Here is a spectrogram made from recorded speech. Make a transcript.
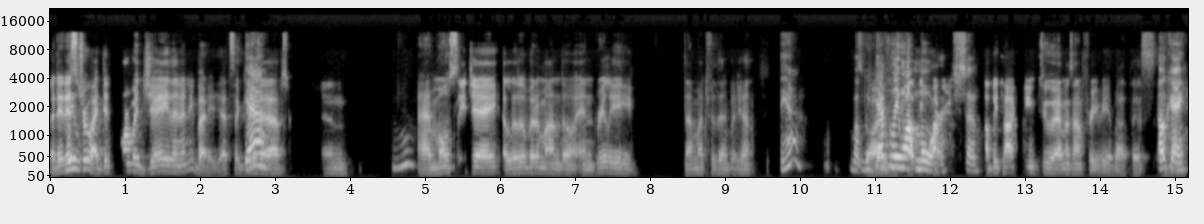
But it is we, true. I did more with Jay than anybody. That's a good yeah. observation. Mm-hmm. I had mostly Jay, a little bit of Mondo, and really not much with anybody else. Yeah, but so we definitely I, want more. Talking, so I'll be talking to Amazon Freevee about this. Okay.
